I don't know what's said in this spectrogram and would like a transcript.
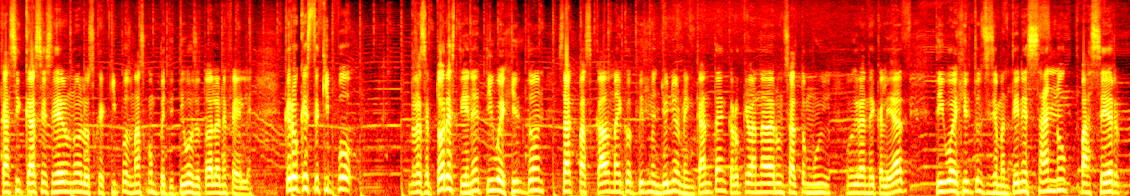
casi casi ser uno de los equipos más competitivos de toda la NFL. Creo que este equipo receptores tiene. T.W. Hilton, Zach Pascal, Michael Pittman Jr. me encantan. Creo que van a dar un salto muy, muy grande de calidad. T.W. Hilton, si se mantiene sano, va a ser.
